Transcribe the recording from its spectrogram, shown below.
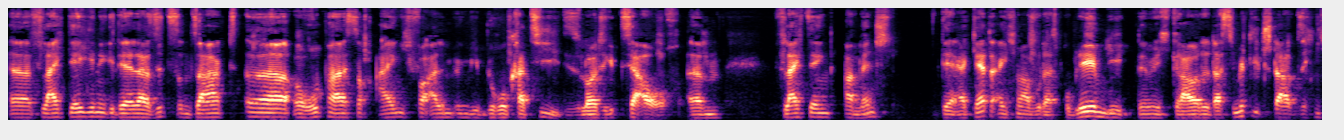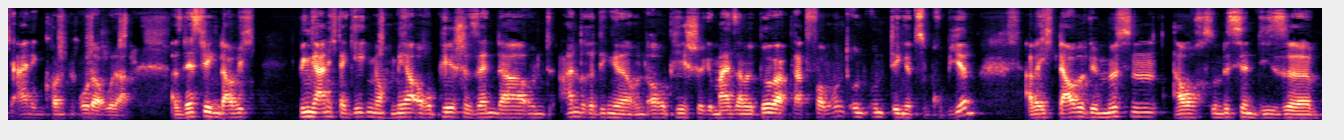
äh, vielleicht derjenige, der da sitzt und sagt, äh, Europa ist doch eigentlich vor allem irgendwie Bürokratie. Diese Leute gibt es ja auch. Ähm, vielleicht denkt, ah Mensch, der erklärt eigentlich mal, wo das Problem liegt, nämlich gerade, dass die Mitgliedstaaten sich nicht einigen konnten oder oder. Also deswegen glaube ich, ich bin gar nicht dagegen, noch mehr europäische Sender und andere Dinge und europäische gemeinsame Bürgerplattformen und, und, und Dinge zu probieren. Aber ich glaube, wir müssen auch so ein bisschen diese,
